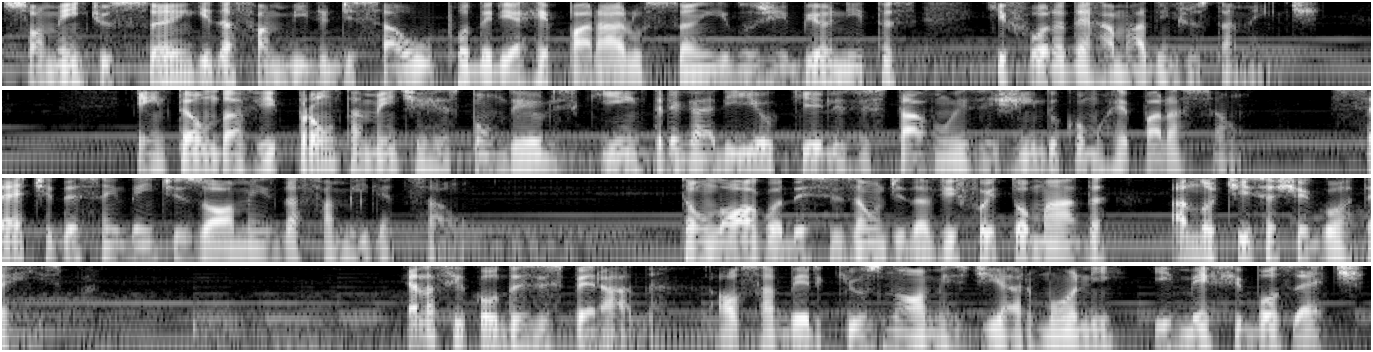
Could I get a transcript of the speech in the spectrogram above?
somente o sangue da família de Saul poderia reparar o sangue dos gibeonitas que fora derramado injustamente. Então Davi prontamente respondeu-lhes que entregaria o que eles estavam exigindo como reparação: sete descendentes homens da família de Saul. Tão logo a decisão de Davi foi tomada, a notícia chegou até Rispa. Ela ficou desesperada ao saber que os nomes de Armone e Mefibosete,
